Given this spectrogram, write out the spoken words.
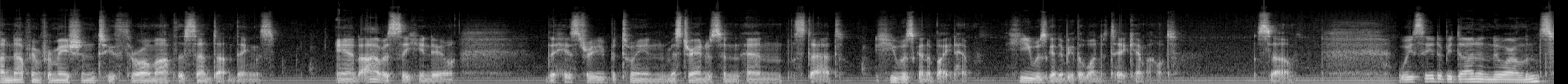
enough information to throw him off the scent on things. And obviously, he knew the history between Mr. Anderson and Lestat. He was going to bite him. He was going to be the one to take him out. So, we see to be done in New Orleans,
